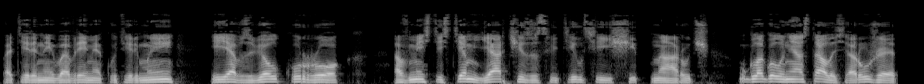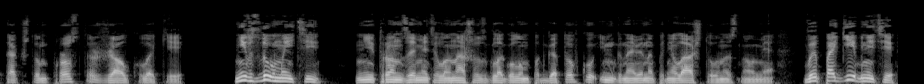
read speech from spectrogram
потерянный во время кутерьмы, и я взвел курок, а вместе с тем ярче засветился и щит наруч. У глагола не осталось оружия, так что он просто сжал кулаки. «Не вздумайте!» Нейтрон заметила нашу с глаголом подготовку и мгновенно поняла, что у нас на уме. «Вы погибнете!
